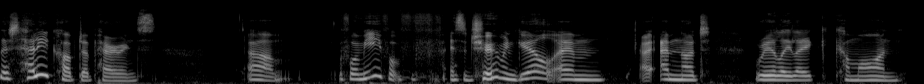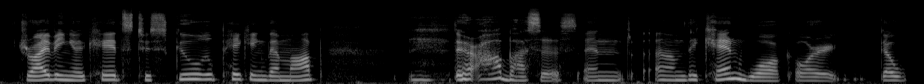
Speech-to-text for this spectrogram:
this helicopter parents. Um, for me, for, for, as a German girl, I'm I, I'm not really like come on driving your kids to school, picking them up. There are buses, and um, they can walk or go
